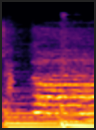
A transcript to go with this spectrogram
buscar.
